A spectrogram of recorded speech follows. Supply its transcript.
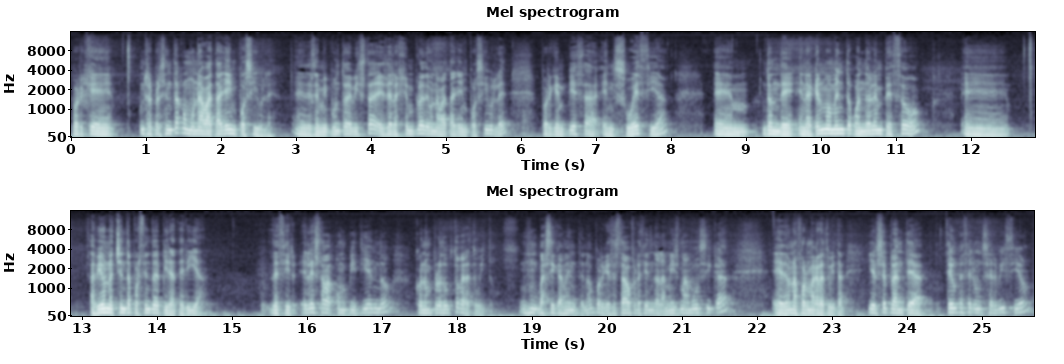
porque representa como una batalla imposible. Eh, desde mi punto de vista es el ejemplo de una batalla imposible porque empieza en Suecia, eh, donde en aquel momento cuando él empezó eh, había un 80% de piratería. Es decir, él estaba compitiendo con un producto gratuito, básicamente, ¿no? Porque se estaba ofreciendo la misma música eh, de una forma gratuita. Y él se plantea, tengo que hacer un servicio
